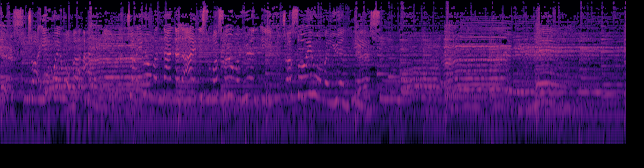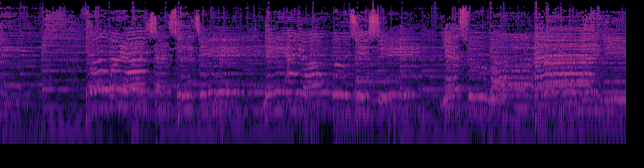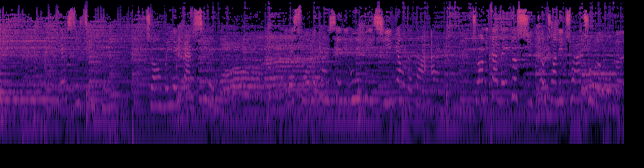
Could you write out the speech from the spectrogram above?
主啊，因为我们爱你，主啊，因为我们单单的爱你，主啊，所以我们愿意，主啊，所以我们愿意。耶是，耶稣我爱你。耶稣基督，主，我们也感谢你。耶稣，我们感谢你无比奇妙的大爱。主啊，你在每个时刻，主啊，你抓住了我们。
